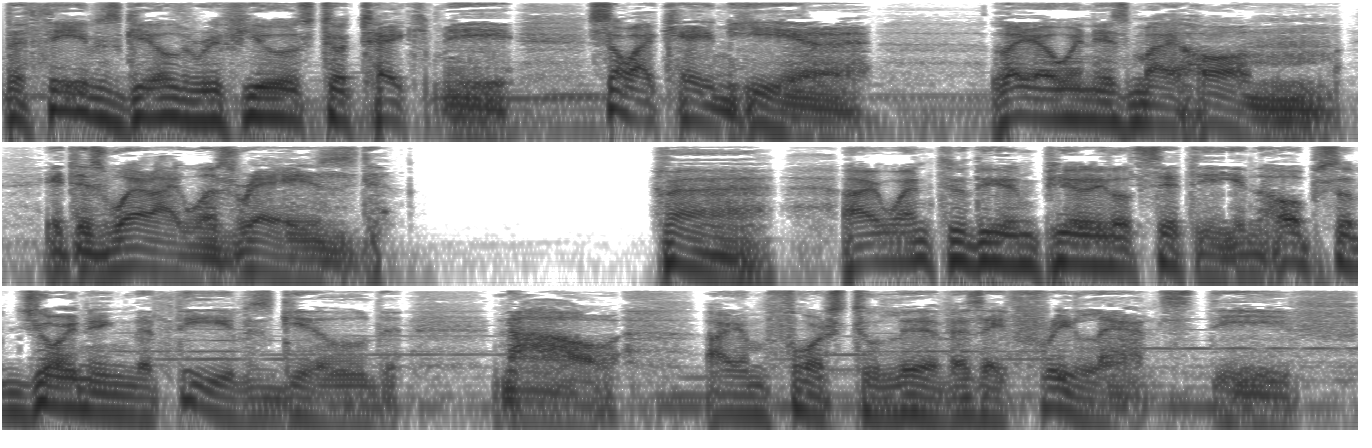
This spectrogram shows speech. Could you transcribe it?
The Thieves Guild refused to take me, so I came here. Leyawiin is my home. It is where I was raised. I went to the Imperial City in hopes of joining the Thieves Guild. Now, I am forced to live as a freelance thief.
